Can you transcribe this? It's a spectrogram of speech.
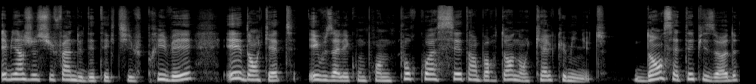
eh bien je suis fan de détectives privés et d'enquêtes et vous allez comprendre pourquoi c'est important dans quelques minutes. Dans cet épisode,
